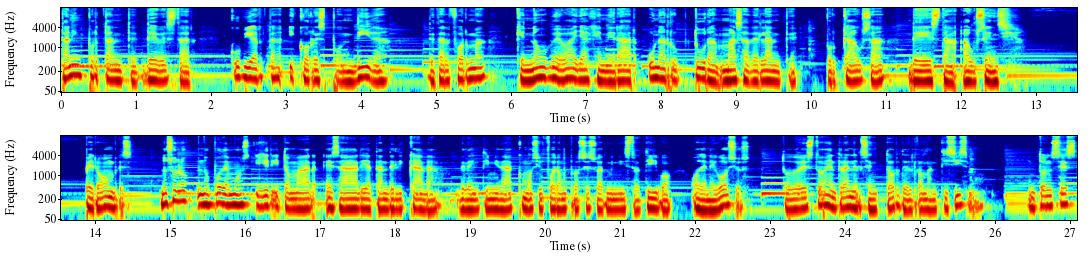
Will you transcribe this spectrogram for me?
tan importante debe estar cubierta y correspondida de tal forma que no me vaya a generar una ruptura más adelante por causa de esta ausencia. Pero hombres, no solo no podemos ir y tomar esa área tan delicada de la intimidad como si fuera un proceso administrativo o de negocios. Todo esto entra en el sector del romanticismo. Entonces,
